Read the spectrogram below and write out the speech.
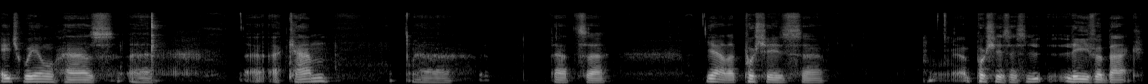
each wheel has uh, a cam uh, that uh, yeah that pushes uh, pushes this lever back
